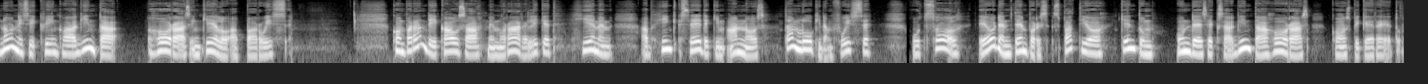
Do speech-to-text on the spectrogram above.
nonnisi quinquaginta horas in cielo apparuisse. Comparandi causa memorare licet hiemem ab hinc sedecim annos tam lucidam fuisse, ut sol eodem temporis spatio centum unde sexaginta horas conspiceretur.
